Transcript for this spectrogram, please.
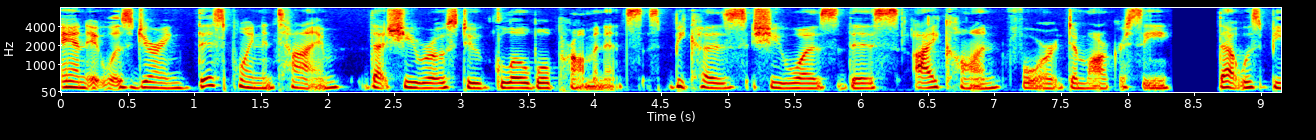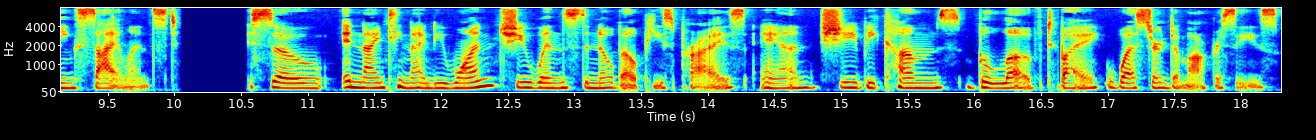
And it was during this point in time that she rose to global prominence because she was this icon for democracy that was being silenced. So in 1991, she wins the Nobel Peace Prize and she becomes beloved by Western democracies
